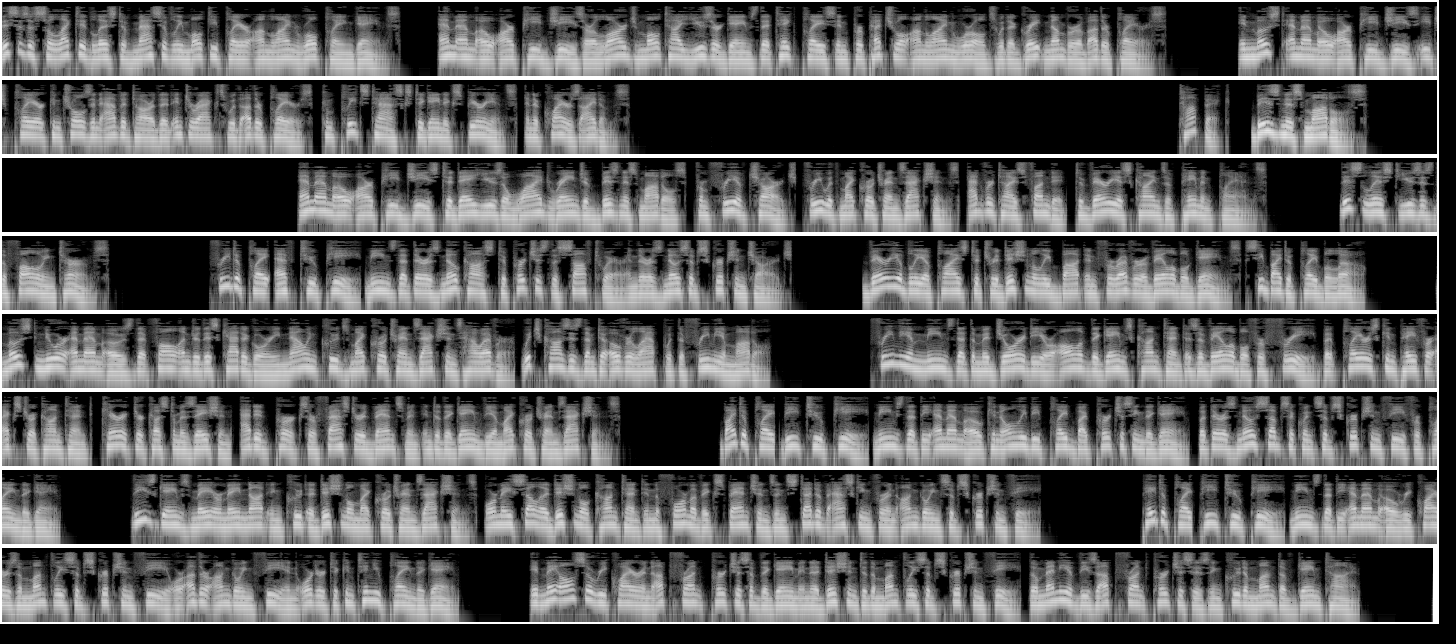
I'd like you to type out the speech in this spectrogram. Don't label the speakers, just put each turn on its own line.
This is a selected list of massively multiplayer online role-playing games. MMORPGs are large multi-user games that take place in perpetual online worlds with a great number of other players. In most MMORPGs each player controls an avatar that interacts with other players, completes tasks to gain experience, and acquires items. Business models MMORPGs today use a wide range of business models, from free of charge, free with microtransactions, advertise-funded, to various kinds of payment plans. This list uses the following terms. Free-to-play F2P means that there is no cost to purchase the software and there is no subscription charge. Variably applies to traditionally bought and forever available games see buy-to-play below. Most newer MMOs that fall under this category now includes microtransactions however, which causes them to overlap with the freemium model. Freemium means that the majority or all of the game's content is available for free but players can pay for extra content, character customization, added perks or faster advancement into the game via microtransactions. Buy-to-play means that the MMO can only be played by purchasing the game, but there is no subsequent subscription fee for playing the game. These games may or may not include additional microtransactions, or may sell additional content in the form of expansions instead of asking for an ongoing subscription fee. Pay-to-play means that the MMO requires a monthly subscription fee or other ongoing fee in order to continue playing the game. It may also require an upfront purchase of the game in addition to the monthly subscription fee, though many of these upfront purchases include a month of game time.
